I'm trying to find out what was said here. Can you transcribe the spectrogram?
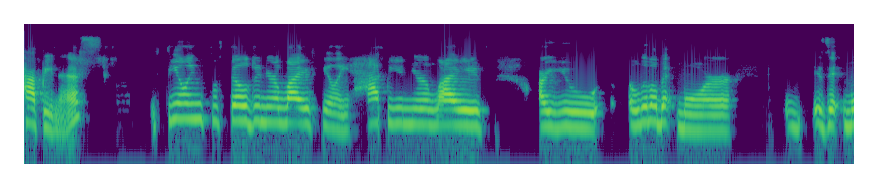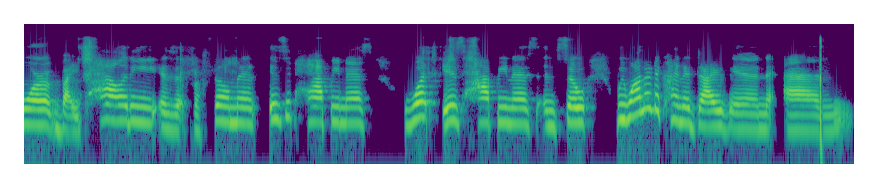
happiness, feeling fulfilled in your life, feeling happy in your life. Are you a little bit more is it more vitality is it fulfillment is it happiness what is happiness and so we wanted to kind of dive in and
